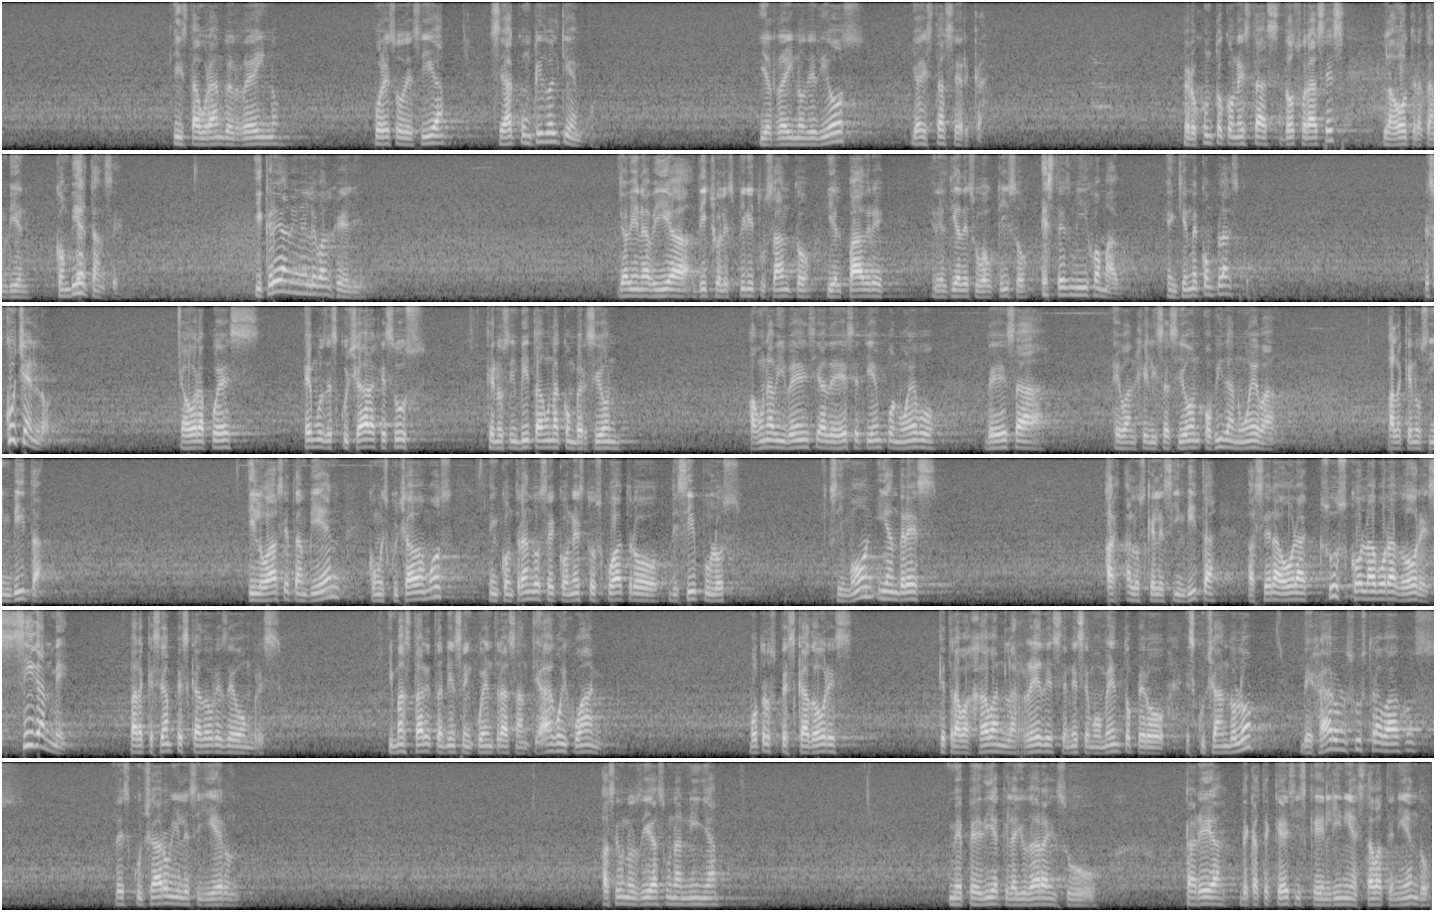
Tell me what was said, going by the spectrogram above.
instaurando el reino. Por eso decía, se ha cumplido el tiempo y el reino de Dios ya está cerca. Pero junto con estas dos frases, la otra también, conviértanse y crean en el Evangelio. Ya bien había dicho el Espíritu Santo y el Padre en el día de su bautizo, este es mi Hijo amado, en quien me complazco. Escúchenlo. Ahora pues hemos de escuchar a Jesús que nos invita a una conversión, a una vivencia de ese tiempo nuevo, de esa evangelización o vida nueva a la que nos invita. Y lo hace también, como escuchábamos, encontrándose con estos cuatro discípulos, Simón y Andrés, a, los que les invita a ser ahora sus colaboradores. Síganme para que sean pescadores de hombres. Y más tarde también se encuentra Santiago y Juan, otros pescadores que trabajaban las redes en ese momento, pero escuchándolo, dejaron sus trabajos, le escucharon y le siguieron. Hace unos días una niña me pedía que le ayudara en su tarea de catequesis que en línea estaba teniendo.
